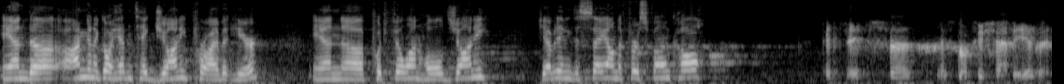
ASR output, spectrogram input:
and uh, I'm going to go ahead and take Jony private here, and uh, put Phil on hold. Jony, do you have anything to say on the first phone call? It's it's uh, it's not too shabby, is it?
